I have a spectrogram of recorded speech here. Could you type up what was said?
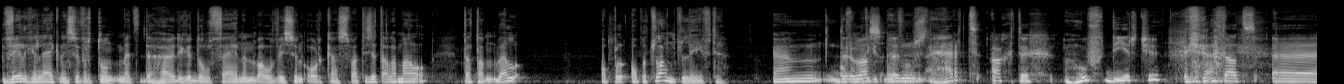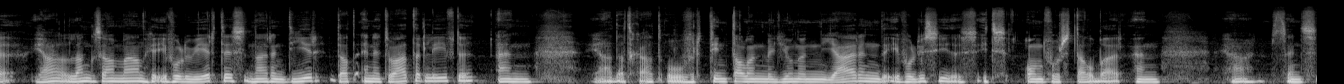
veel gelijkenissen vertoont met de huidige dolfijnen, walvissen, orka's, wat is het allemaal, dat dan wel op, op het land leefde. Ehm, er was een hertachtig hoefdiertje dat eh, ja, langzaamaan geëvolueerd is naar een dier dat in het water leefde. En ja, dat gaat over tientallen miljoenen jaren, de evolutie. Dus iets onvoorstelbaar. En ja, sinds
